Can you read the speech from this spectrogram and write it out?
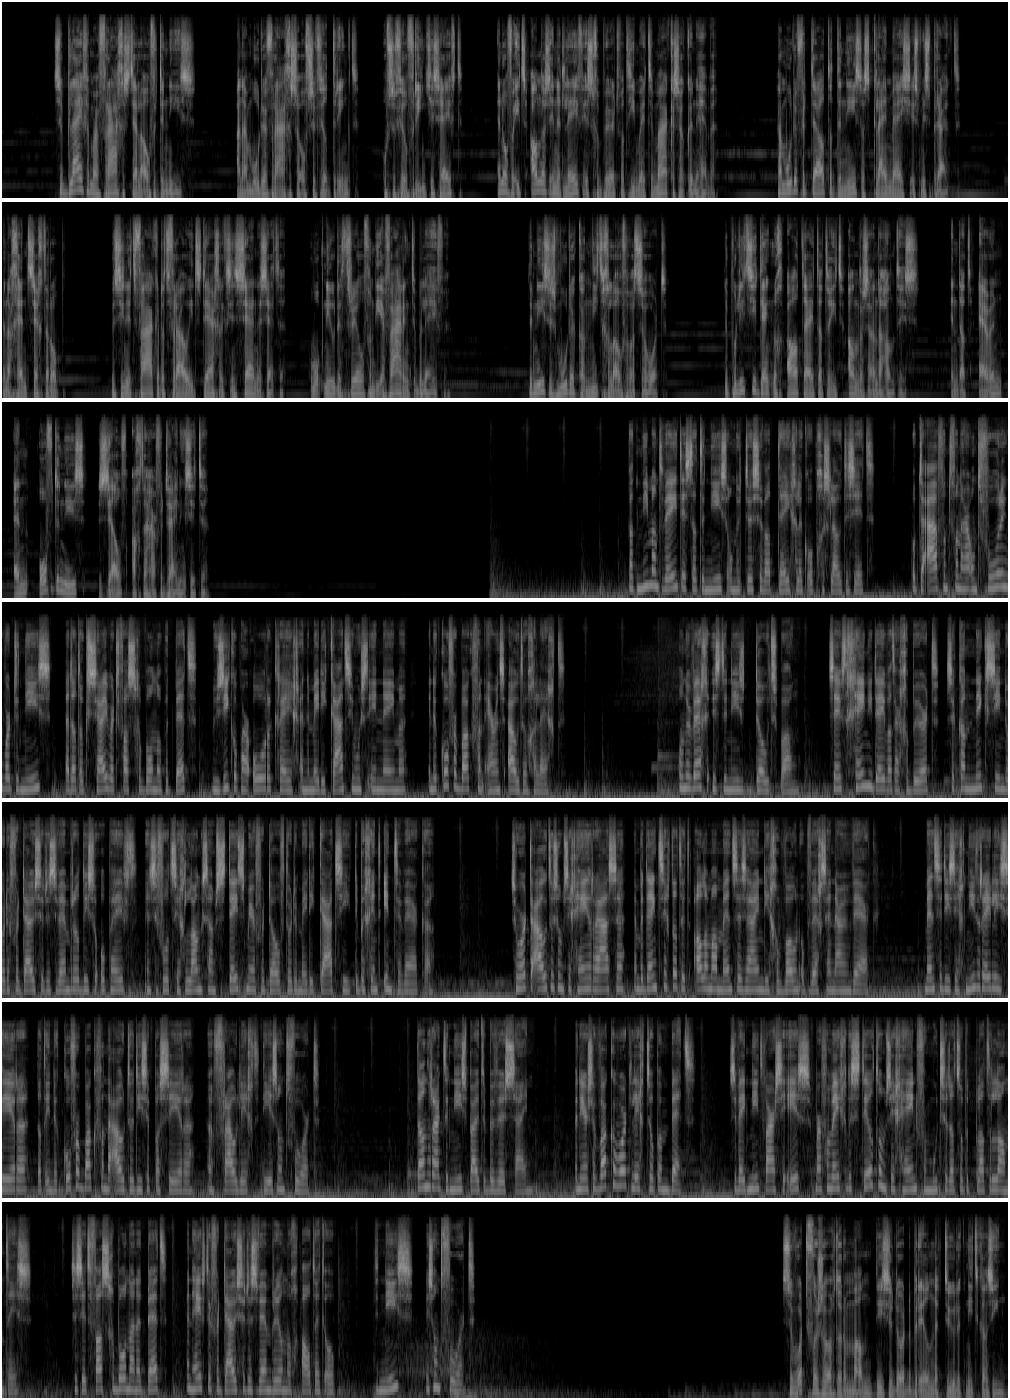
Ze blijven maar vragen stellen over Denise. Aan haar moeder vragen ze of ze veel drinkt, of ze veel vriendjes heeft en of er iets anders in het leven is gebeurd wat hiermee te maken zou kunnen hebben. Haar moeder vertelt dat Denise als klein meisje is misbruikt. Een agent zegt daarop: We zien het vaker dat vrouwen iets dergelijks in scène zetten om opnieuw de thrill van die ervaring te beleven. Denise's moeder kan niet geloven wat ze hoort. De politie denkt nog altijd dat er iets anders aan de hand is en dat Aaron en of Denise zelf achter haar verdwijning zitten. Wat niemand weet is dat Denise ondertussen wel degelijk opgesloten zit. Op de avond van haar ontvoering wordt Denise, nadat ook zij werd vastgebonden op het bed, muziek op haar oren kreeg en de medicatie moest innemen, in de kofferbak van Aaron's auto gelegd. Onderweg is Denise doodsbang. Ze heeft geen idee wat er gebeurt. Ze kan niks zien door de verduisterde zwembril die ze op heeft. En ze voelt zich langzaam steeds meer verdoofd door de medicatie die begint in te werken. Ze hoort de auto's om zich heen razen en bedenkt zich dat dit allemaal mensen zijn die gewoon op weg zijn naar hun werk. Mensen die zich niet realiseren dat in de kofferbak van de auto die ze passeren een vrouw ligt die is ontvoerd. Dan raakt Denise buiten bewustzijn. Wanneer ze wakker wordt, ligt ze op een bed. Ze weet niet waar ze is, maar vanwege de stilte om zich heen vermoedt ze dat ze op het platteland is. Ze zit vastgebonden aan het bed en heeft de verduisterde zwembril nog altijd op. Denise is ontvoerd. Ze wordt verzorgd door een man die ze door de bril natuurlijk niet kan zien.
